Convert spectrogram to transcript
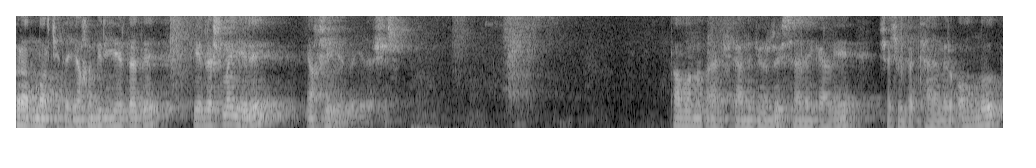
Qrad marketə yaxın bir yerdədir. Yerləşmə yeri yaxşı yerdə yerləşir. Tavanda da əliflərini görürük. Səliqəli şəkildə təmir olunub.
